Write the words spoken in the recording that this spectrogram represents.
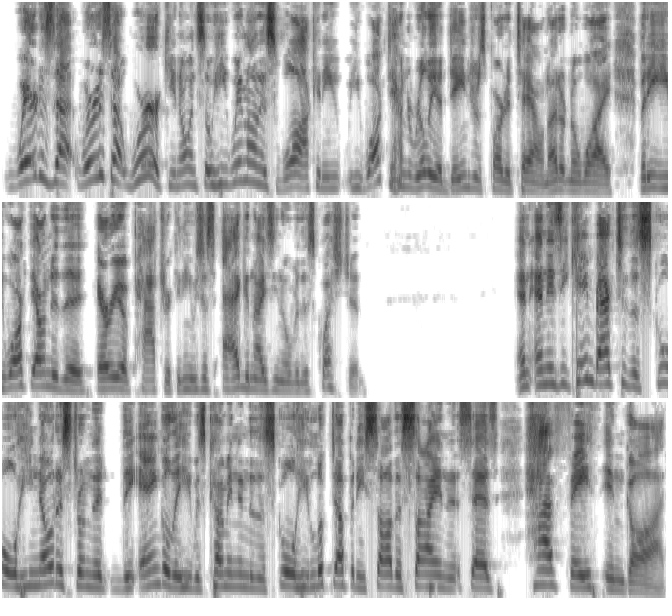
Where does that, where does that work? You know? And so he went on this walk and he, he walked down to really a dangerous part of town. I don't know why, but he, he walked down to the area of Partick and he was just agonizing over this question. And, and as he came back to the school, he noticed from the, the angle that he was coming into the school, he looked up and he saw the sign that says, have faith in God.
